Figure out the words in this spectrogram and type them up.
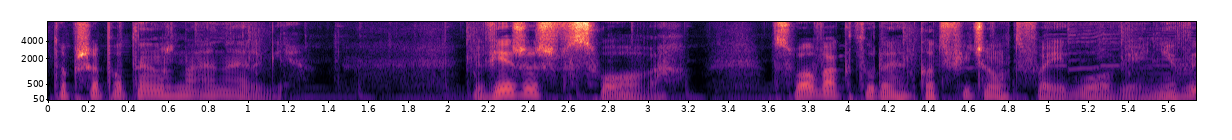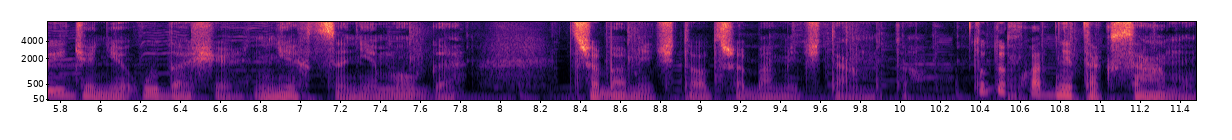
to przepotężna energia. Wierzysz w słowa, w słowa, które kotwiczą w Twojej głowie. Nie wyjdzie, nie uda się, nie chcę, nie mogę. Trzeba mieć to, trzeba mieć tamto. To dokładnie tak samo.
